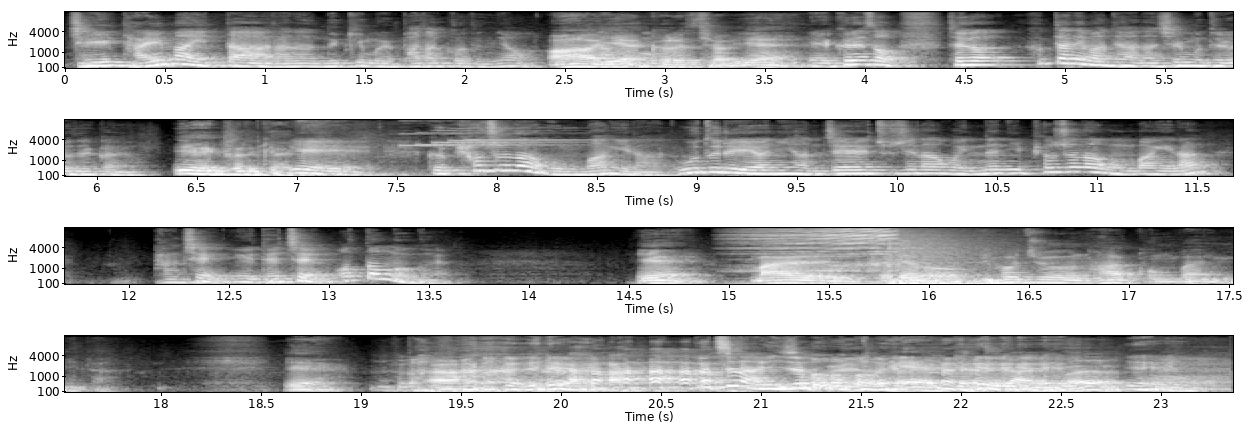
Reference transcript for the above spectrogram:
제일 닮아 있다라는 느낌을 받았거든요. 아, 예. 그렇죠. 예. 예, 그래서 제가 흑다님한테 하나 질문 드려도 될까요? 예, 그렇게 예, 예, 그 표준화 공방이란 우드리 의원이 현재 추진하고 있는 이 표준화 공방이란 당체, 이게 대체 어떤 건가요? 예, 말 그대로 표준화 공방입니다. 예. 아, 끝은 아니죠. 예, 끝이 아니고요. 예.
